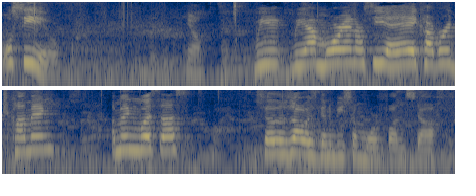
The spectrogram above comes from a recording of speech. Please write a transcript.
we'll see you. You know, we we have more NRCAA coverage coming, coming with us, so there's always going to be some more fun stuff.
